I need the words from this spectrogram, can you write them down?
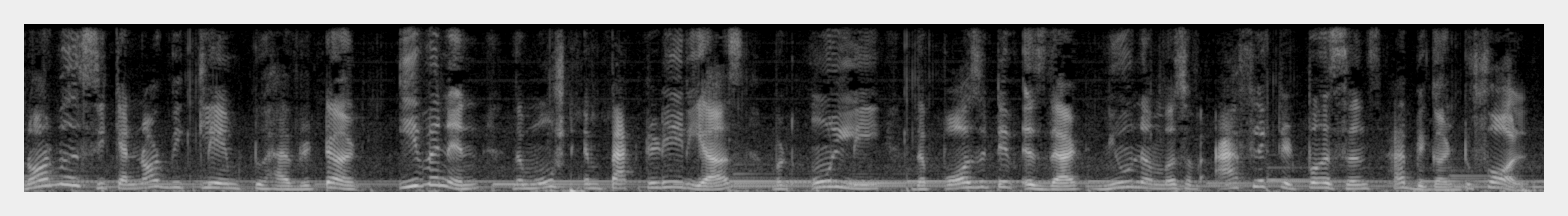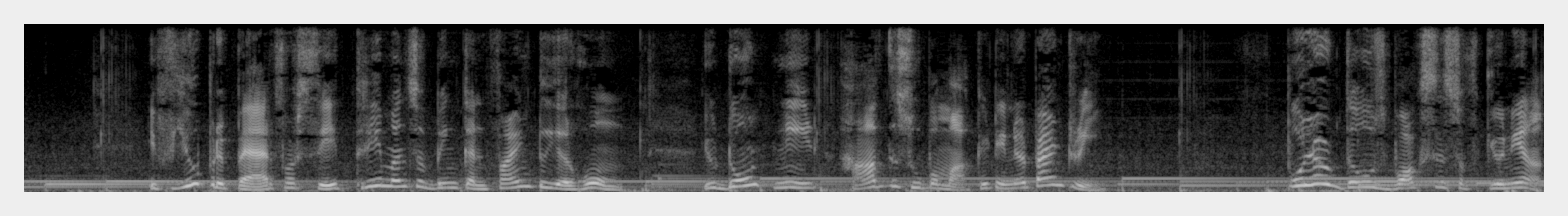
Normalcy cannot be claimed to have returned even in the most impacted areas, but only the positive is that new numbers of afflicted persons have begun to fall. If you prepare for, say, three months of being confined to your home, you don't need half the supermarket in your pantry. Pull out those boxes of quinoa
